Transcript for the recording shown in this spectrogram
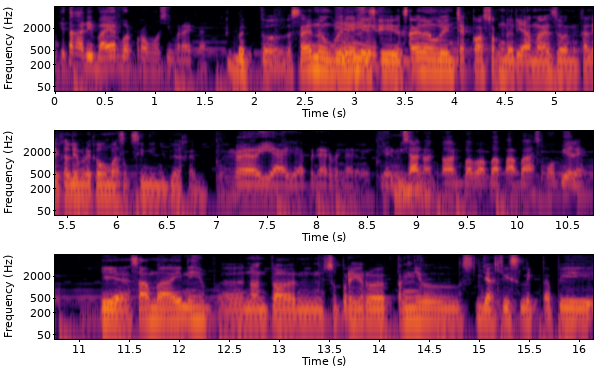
Kita nggak dibayar buat promosi mereka. betul saya nungguin ini sih saya nungguin cek kosong dari Amazon kali-kali mereka mau masuk sini juga kan Eh, iya iya benar benar. Biar bisa Hmm. nonton bapak-bapak bahas mobil ya. Iya, sama ini eh, nonton superhero tengil Justice League tapi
